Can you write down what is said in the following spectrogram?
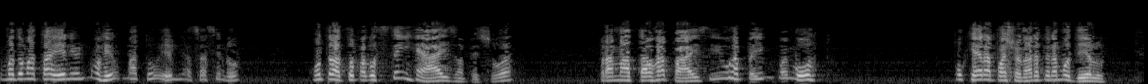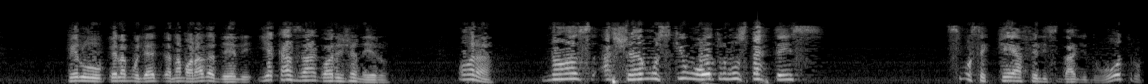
Mandou matar ele ele morreu, matou ele, assassinou contratou, pagou 100 reais uma pessoa para matar o rapaz. E o rapaz foi morto. Porque era apaixonada pela modelo. Pelo, pela mulher, a namorada dele. Ia casar agora em janeiro. Ora, nós achamos que o outro nos pertence. Se você quer a felicidade do outro,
